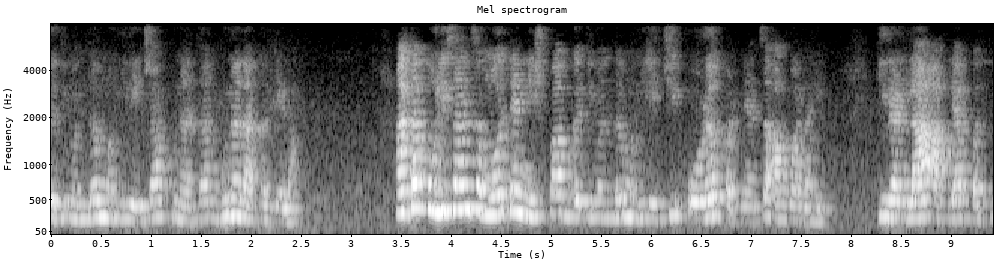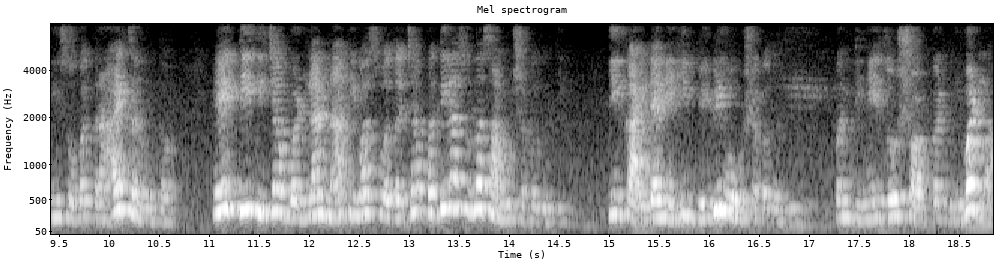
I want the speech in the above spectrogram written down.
गतिमंद महिलेच्या खुनाचा गुन्हा दाखल केला. आता पोलिसांसमोर त्या निष्पाप गतिमंद महिलेची ओळख पटण्याचं आव्हान आहे. किरणला आपल्या पत्नीसोबत राहायचं नव्हतं. हे ती तिच्या वडिलांना किंवा स्वतःच्या पतीला सुद्धा सांगू शकत होती. ती कायद्यानेही वेगळी होऊ शकत होती. पण तिने जो शॉर्टकट निवडला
